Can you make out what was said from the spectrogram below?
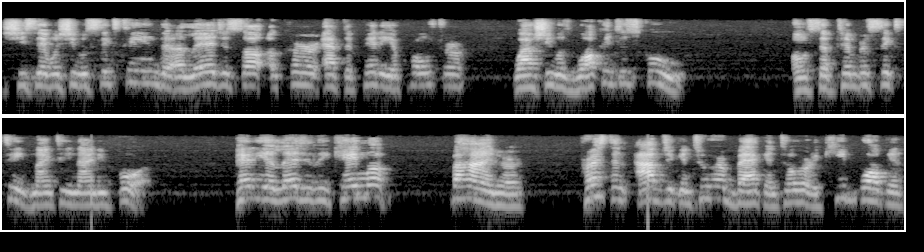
she said when she was 16, the alleged assault occurred after Petty approached her while she was walking to school on September 16, 1994. Petty allegedly came up behind her pressed an object into her back and told her to keep walking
